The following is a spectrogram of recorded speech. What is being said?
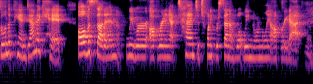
So when the pandemic hit, all of a sudden we were operating at 10 to 20% of what we normally operate at. Mm.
